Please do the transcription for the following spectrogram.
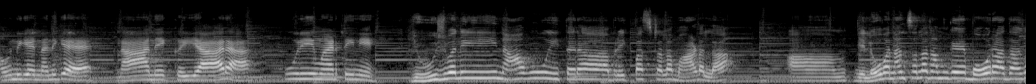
ಅವನಿಗೆ ನನಗೆ ನಾನೇ ಕೈಯಾರ ಪೂರಿ ಮಾಡ್ತೀನಿ. ಯೂಶ್ವಲಿ ನಾವು ಈ ಥರ ಬ್ರೇಕ್ಫಾಸ್ಟ್ ಎಲ್ಲ ಮಾಡಲ್ಲ. ಎಲ್ಲೋ ಒಂದೊಂದ್ಸಲ ನಮಗೆ ಬೋರ್ ಆದಾಗ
